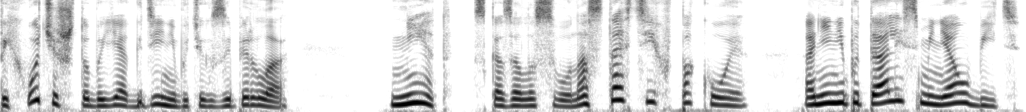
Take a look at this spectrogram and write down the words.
«Ты хочешь, чтобы я где-нибудь их заперла?» «Нет», — сказала Свон, — «оставьте их в покое. Они не пытались меня убить».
